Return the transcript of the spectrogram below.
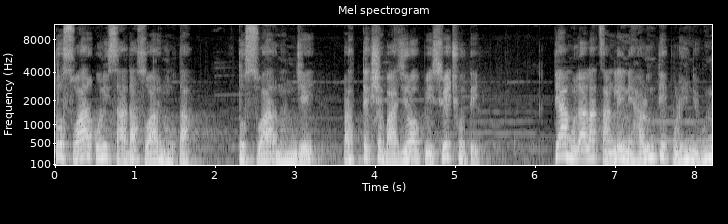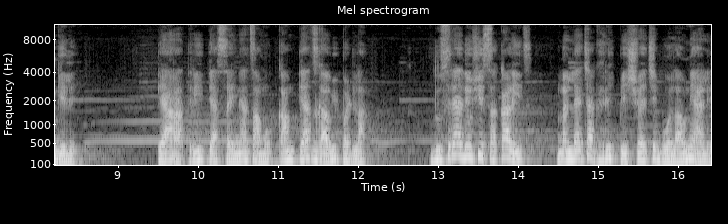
तो स्वार कोणी साधा स्वार नव्हता. तो स्वार म्हणजे प्रत्यक्ष बाजीराव पेशवेच होते. त्या मुलाला चांगले निहाळून ते पुढे निघून गेले. त्या रात्री त्या सैन्याचा मुक्काम त्याच गावी पडला. दुसऱ्या दिवशी सकाळीच मल्ल्याच्या घरी पेशव्याचे बोलावणे आले.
